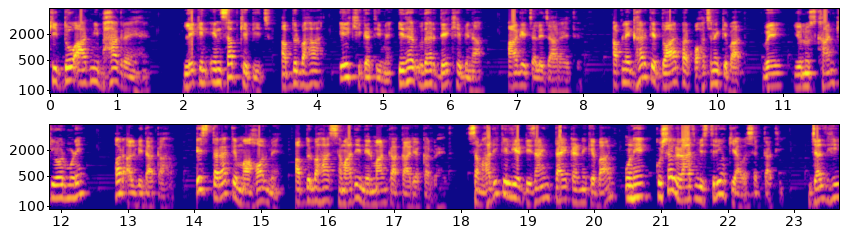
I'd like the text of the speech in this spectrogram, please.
कि दो आदमी भाग रहे हैं। लेकिन इन सब के बीच अब्दुल बहा एक ही गति में इधर उधर देखे बिना आगे चले जा रहे थे। अपने घर के द्वार पर पहुँचने के बाद वे यूनुस खान की ओर मुड़े और अलविदा कहा, इस तरह के माहौल में अब्दुल बहा समाधि निर्माण का कार्य कर रहे थे। समाधि के लिए डिज़ाइन तय करने के बाद उन्हें कुशल राजमिस्त्रियों की आवश्यकता थी। जल्द ही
